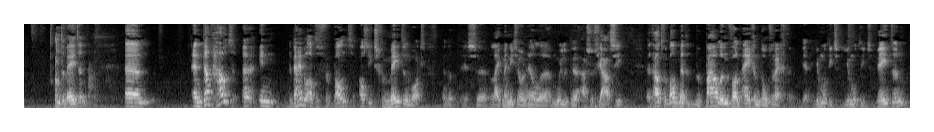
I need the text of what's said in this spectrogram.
om te meten. Uh, en dat houdt uh, in de Bijbel altijd verband als iets gemeten wordt. En dat is, uh, lijkt mij niet zo'n heel uh, moeilijke associatie. Het houdt verband met het bepalen van eigendomsrechten. Je, je moet, iets, je moet iets weten.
